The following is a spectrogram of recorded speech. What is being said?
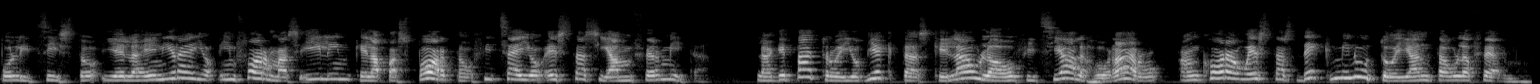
policisto je la enireio informas ilin che la pasporta officeio estas jam fermita. La gepatroi objectas che l'aula oficiala horaro ancora estas dec minuto antau la fermo,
